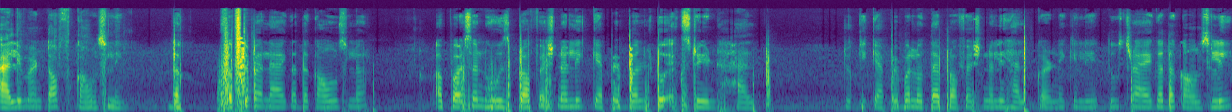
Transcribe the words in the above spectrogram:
एलिमेंट ऑफ़ काउंसलिंग द सबसे पहले आएगा the counsellor a person who is professionally capable to extend help जो कि कैपेबल होता है प्रोफेशनली हेल्प करने के लिए। दूसरा आएगा द काउंसलिंग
